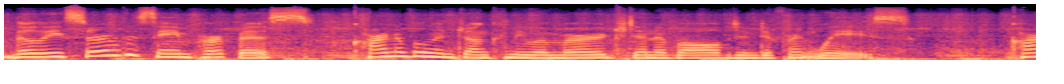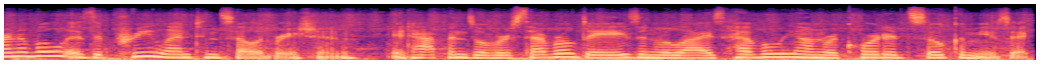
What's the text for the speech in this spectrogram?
Though they serve the same purpose, Carnival and Junkanoo emerged and evolved in different ways. Carnival is a pre Lenten celebration. It happens over several days and relies heavily on recorded soca music.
